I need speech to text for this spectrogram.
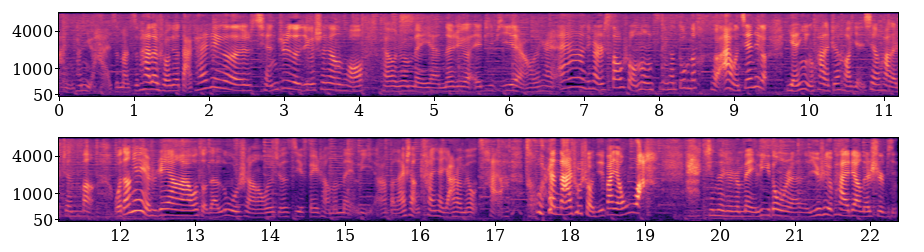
啊，你看女孩子嘛，自拍的时候就打开这个前置的这个摄像头，还有这美颜的这个 APP，然后就开始哎呀，就开始搔首弄姿，你看多么的可爱！我今天这个眼影画的真好，眼线画的真棒。我当天也是这样啊，我走在路上，我就觉得自己非常的美丽啊。本来想看一下牙上没有菜啊，突然拿出手机发现哇！真的就是美丽动人，于是就拍了这样的视频。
